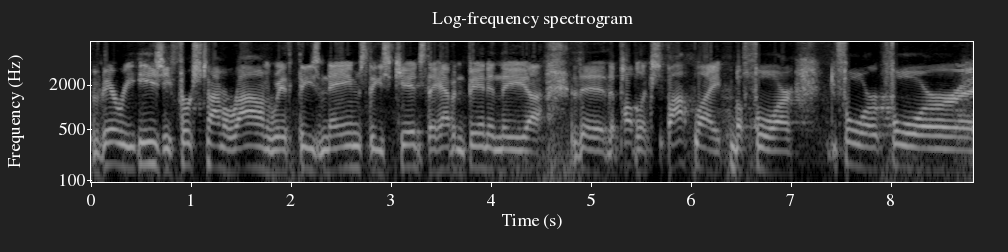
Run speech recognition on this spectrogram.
very easy first time around with these names, these kids. They haven't been in the uh, the the public spotlight before for for uh,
